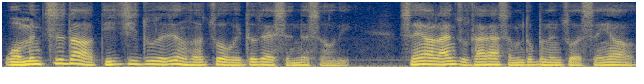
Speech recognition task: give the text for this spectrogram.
我们知道敌基督的任何作为都在神的手里。神要拦阻他，他什么都不能做；神要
